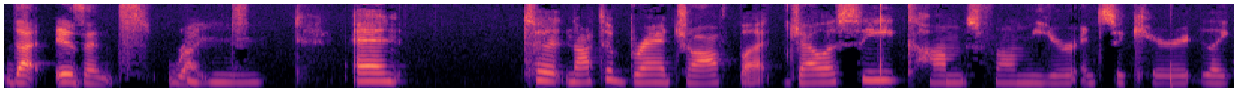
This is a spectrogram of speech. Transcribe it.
that isn't right. Mhm. And to not to branch off, but jealousy comes from your insecurity, like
